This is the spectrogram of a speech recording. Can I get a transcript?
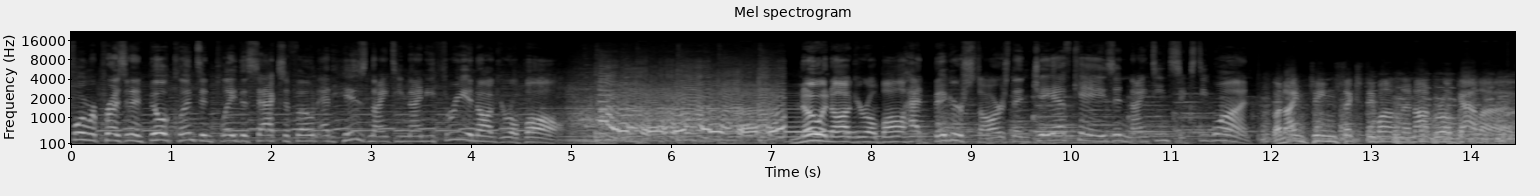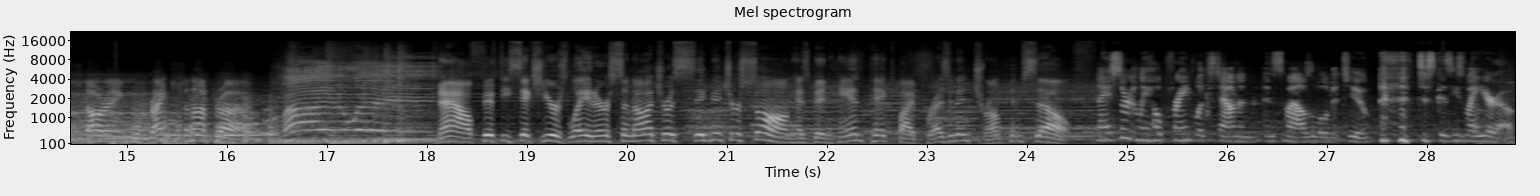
Former President Bill Clinton played the saxophone at his 1993 inaugural ball. No inaugural ball had bigger stars than JFK's in 1961. The 1961 inaugural gala starring Frank Sinatra. Now, 56 years later, Sinatra's signature song has been handpicked by President Trump himself. And I certainly hope Frank looks down and, and smiles a little bit too, just because he's my hero.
